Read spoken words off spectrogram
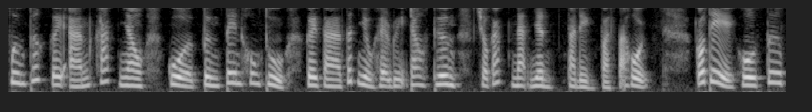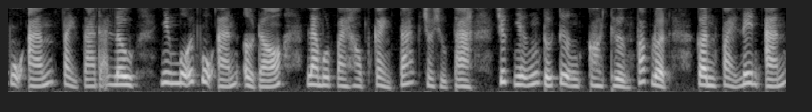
phương thức gây án khác nhau của từng tên hung thủ gây ra rất nhiều hệ lụy đau thương cho các nạn nhân, gia đình và xã hội. Có thể hồ sơ vụ án xảy ra đã lâu, nhưng mỗi vụ án ở đó là một bài học cảnh giác cho chúng ta trước những đối tượng coi thường pháp luật cần phải lên án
